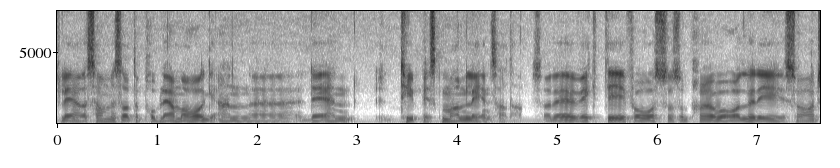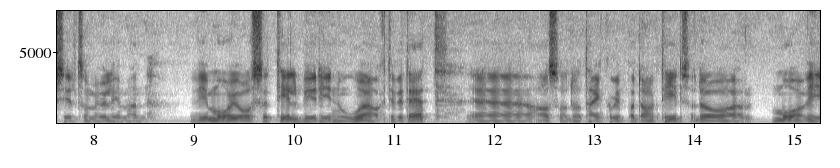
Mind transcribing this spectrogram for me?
flere sammensatte problemer òg enn det det en typisk mannlig innsatt har. Så det er viktig for oss å prøve å holde de så atskilt som mulig. Men vi må jo også tilby de noe aktivitet. Eh, altså Da tenker vi på dagtid, så da eh, må vi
